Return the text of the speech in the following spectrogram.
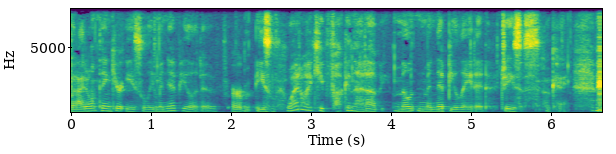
But I don't think you're easily manipulative or easily. Why do I keep fucking that up? manipulated. Jesus. Okay.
